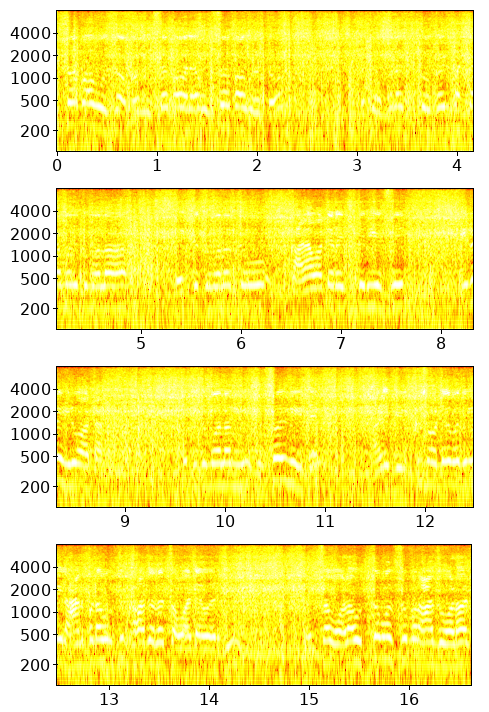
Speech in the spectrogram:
उसळ पाव बोलतो आपण उसळ पावला नाही उसळ पाव मिळतो तर कोकणात कोकण पट्ट्यामध्ये तुम्हाला एक तर तुम्हाला तो काळा वाटाण्याची तरी असेल किंवा हिरवा वाटाणा. त्याची तुम्हाला मी उसळ मिळते. आणि दिलखुश हॉटेलमध्ये मी लहानपणापासून खात आलो चव्हाट्यावरती. त्यांचा वडा उत्तम असतो पण आज वडाच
